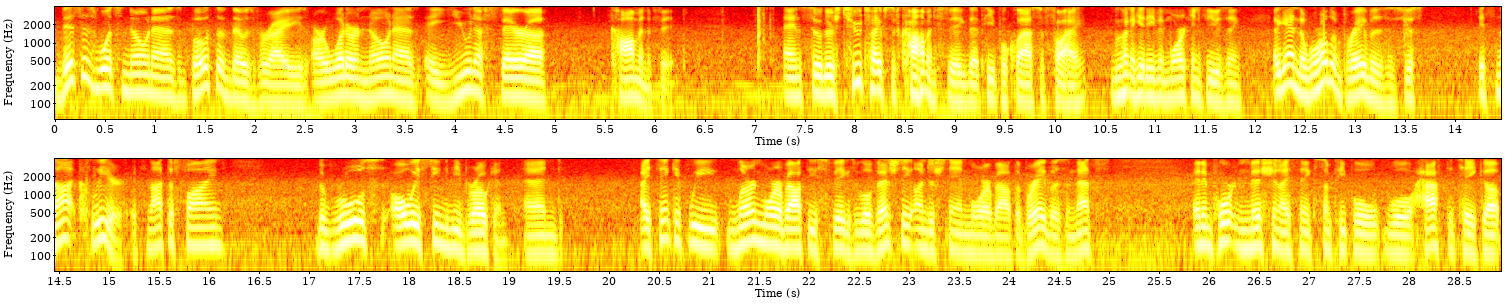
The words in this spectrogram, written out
This is what's known as, both of those varieties are what are known as a unifera common fig. And so there's two types of common fig that people classify. We're gonna get even more confusing. Again, the world of brevas is just, it's not clear. It's not defined. The rules always seem to be broken. And I think if we learn more about these figs, we'll eventually understand more about the brevas. And that's an important mission I think some people will have to take up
